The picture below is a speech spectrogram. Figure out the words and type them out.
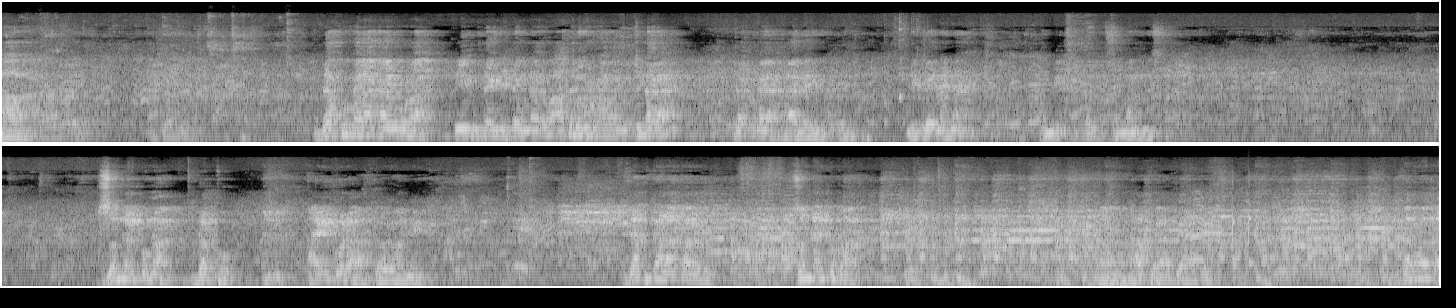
ఆ. డప్పు కళాకారులు కూడా టీం తగిలితే ఉన్నారు. అతను కూడా రావాలి. వచ్చిండారా డప్పు కళ వెరీ గుడ్ వెరీ గుడ్ నీ పేరునైనా మీరు సన్మానం చేస్తారు సుందర్ కుమార్ డప్పు. ఆయన కూడా గౌరవాన్ని. డప్పు కళాకారుడు. సుందర్ కుమార్. ఆపే ఆపే ఆపే. తర్వాత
